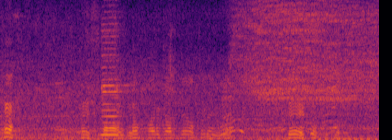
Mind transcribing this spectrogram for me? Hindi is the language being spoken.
頑張るからす。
